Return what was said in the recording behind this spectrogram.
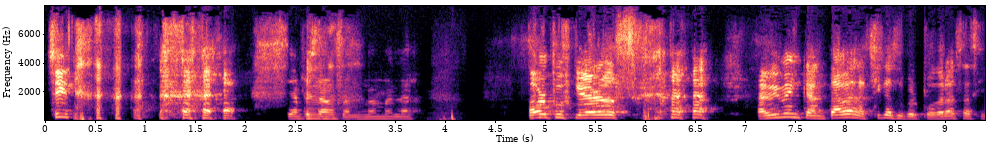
Sí. ya empezamos con no mala. Powerpuff Girls. a mí me encantaban las chicas superpoderosas y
